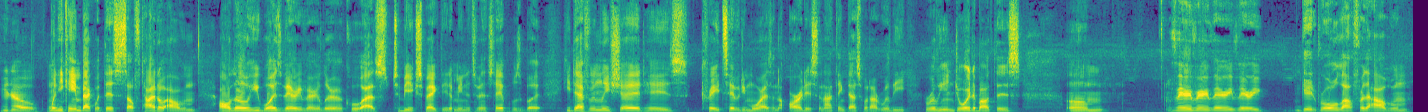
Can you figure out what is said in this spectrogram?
you know, when he came back with this self titled album, although he was very, very lyrical as to be expected, I mean, it's Vince Staples, but he definitely shed his creativity more as an artist, and I think that's what I really, really enjoyed about this. Um, very, very, very, very good rollout for the album,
